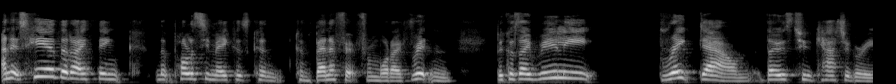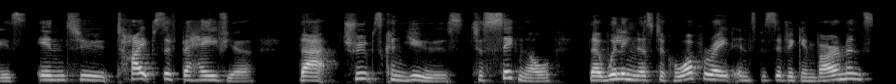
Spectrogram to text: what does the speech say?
And it's here that I think that policymakers can, can benefit from what I've written because I really break down those two categories into types of behavior that troops can use to signal their willingness to cooperate in specific environments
